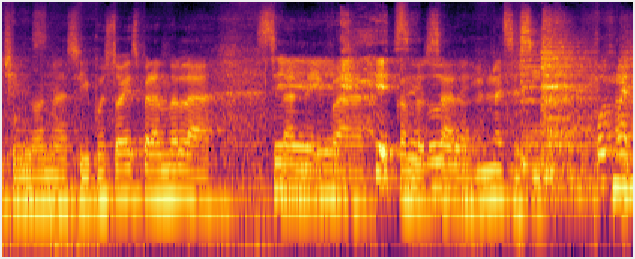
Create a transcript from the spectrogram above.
Chingona, sí. Pues estoy esperando la, Sí, la neipa cuando sale. Necesito. Pues bueno,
